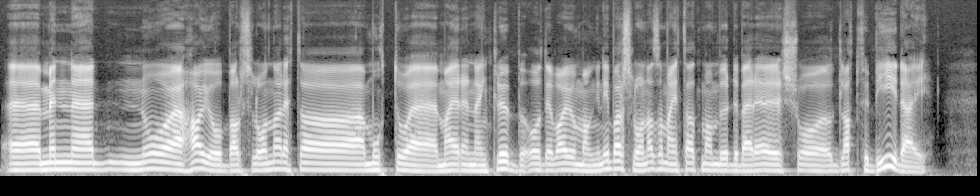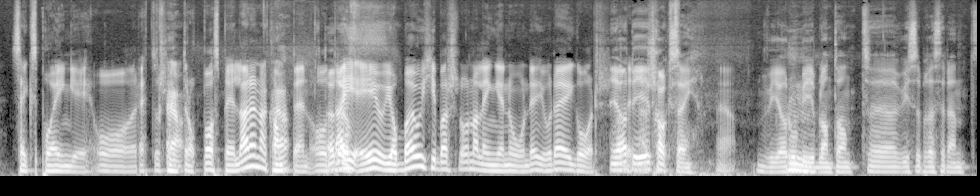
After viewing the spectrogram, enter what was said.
Uh, men uh, nå har jo Barcelona dette mottoet mer enn en klubb, og det var jo mange i Barcelona som mente at man burde bare se glatt forbi de seks poeng i, og rett og slett ja. droppe å spille denne kampen. Og de er jo, jobber jo ikke i Barcelona lenger nå, det gjorde de i går. Ja, de trakk seg. Ja. Via Robi, mm. blant annet uh, visepresident,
